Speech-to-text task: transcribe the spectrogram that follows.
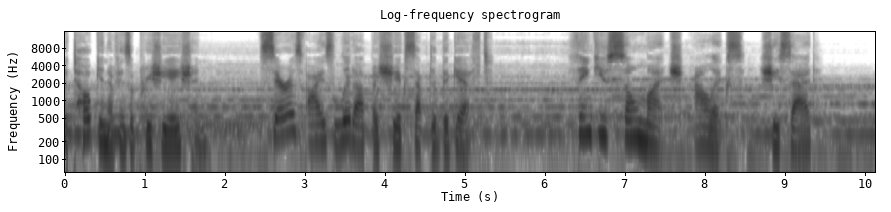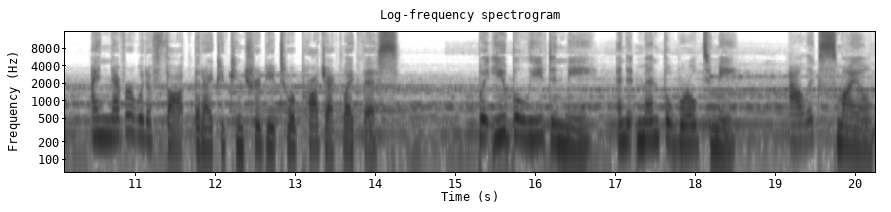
a token of his appreciation. Sarah's eyes lit up as she accepted the gift. Thank you so much, Alex, she said. I never would have thought that I could contribute to a project like this. But you believed in me, and it meant the world to me. Alex smiled.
